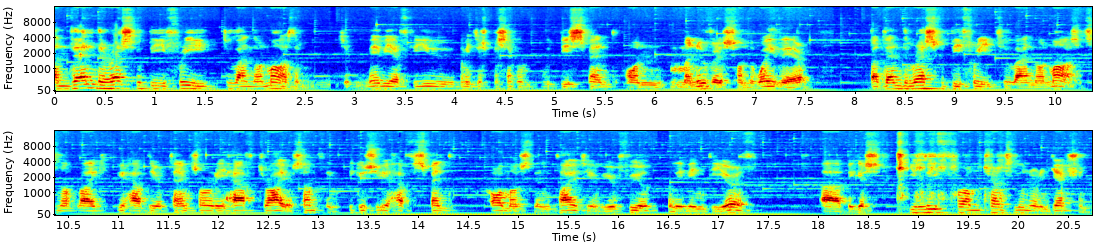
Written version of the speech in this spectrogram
and then the rest would be free to land on Mars. Maybe a few meters per second would be spent on maneuvers on the way there, but then the rest would be free to land on Mars. It's not like you have your tanks already half dry or something because you have spent almost the entirety of your fuel leaving the Earth uh, because you leave from translunar injection.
